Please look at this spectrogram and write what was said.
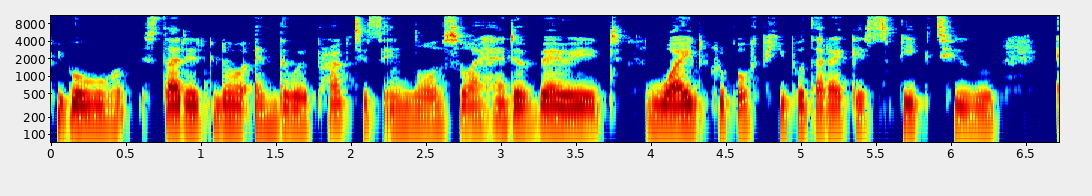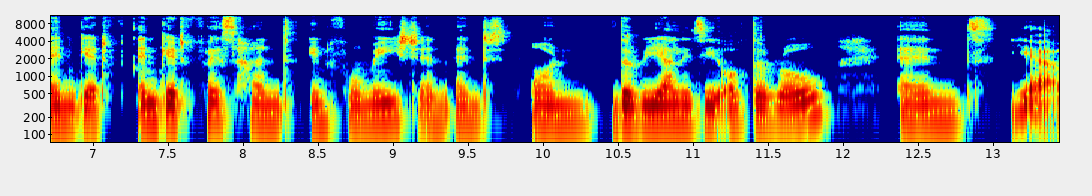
people who studied law and they were practicing law. So I had a very wide group of people that I could speak to and get and get first-hand information and on the reality of the role. And yeah,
